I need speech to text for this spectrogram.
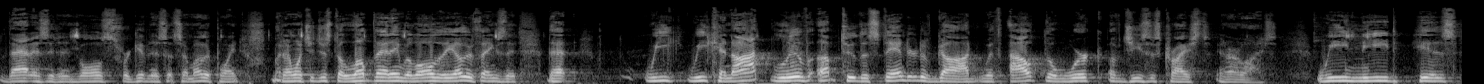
that as it involves forgiveness at some other point. But I want you just to lump that in with all the other things that, that we, we cannot live up to the standard of God without the work of Jesus Christ in our lives. We need His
